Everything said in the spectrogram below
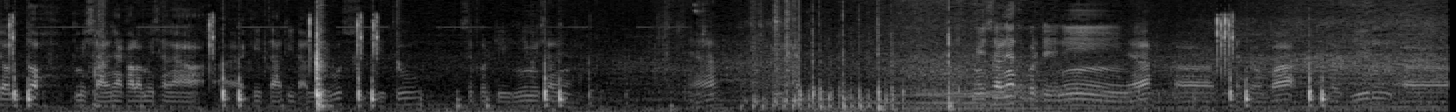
contoh misalnya kalau misalnya eh, kita tidak lulus itu seperti ini misalnya. Ya. Misalnya seperti ini ya. Eh, kita coba login uh,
